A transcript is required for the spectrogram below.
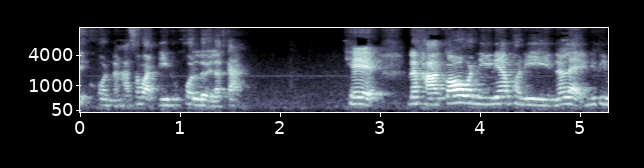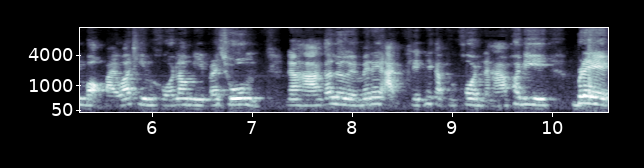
20 คนนะคะ สวัสดีทุกคนเลยแล้วกัน คนะคะ ก็วันนี้เนี่ยพอดีนั่นแหละที่พิมบอกไปว่าทีมโค้ดเรามีประชุมนะคะ ก็เลยไม่ได้อัดคลิปให้กับทุกคนนะคะ พอดีเบรก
